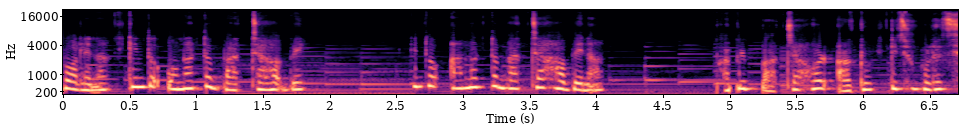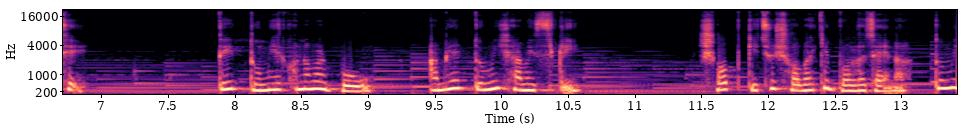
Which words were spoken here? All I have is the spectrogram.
বলে না। কিন্তু ওনার তো বাচ্চা হবে। কিন্তু আমার তো বাচ্চা হবে না। ভাবি, বাচ্চা হওয়ার আগেও কিছু বলেছে? তে, তুমি এখন আমার বউ। আমি আর তুমি স্বামী স্ত্রী। সব কিছু সবাইকে বলা যায় না। তুমি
